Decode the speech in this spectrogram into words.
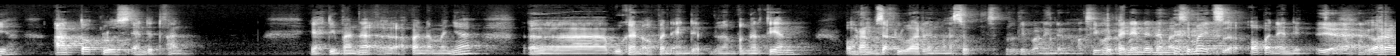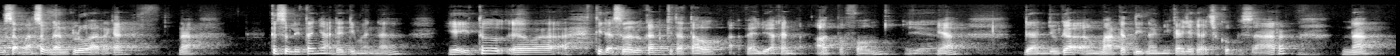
ya, atau close-ended fund, ya, di mana uh, apa namanya uh, bukan open-ended dalam pengertian orang bisa keluar dan masuk. Seperti panen dana maksimal. Panen dana maksimal itu open-ended. Yeah. Orang bisa masuk dan keluar kan. Nah, kesulitannya ada di mana? yaitu uh, tidak selalu kan kita tahu value akan outperform yeah. ya dan juga uh, market dinamika juga cukup besar. Nah,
